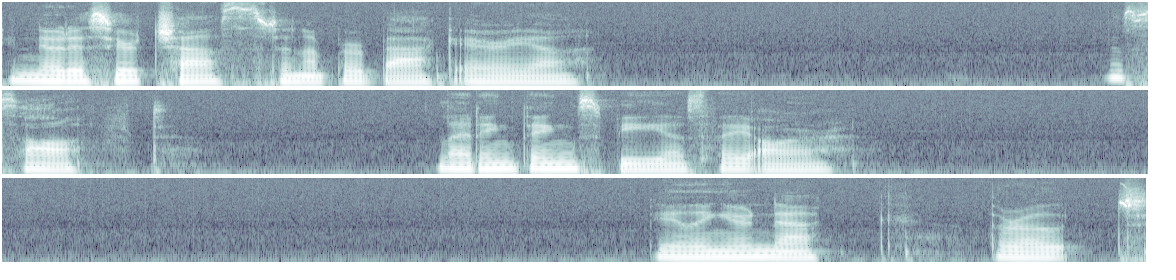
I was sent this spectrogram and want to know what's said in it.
Can notice your chest and upper back area is soft, letting things be as they are. Feeling your neck, throat,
